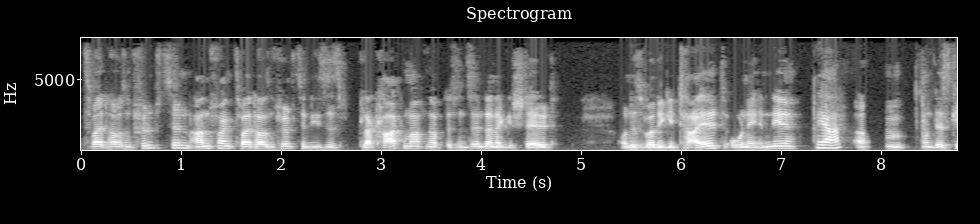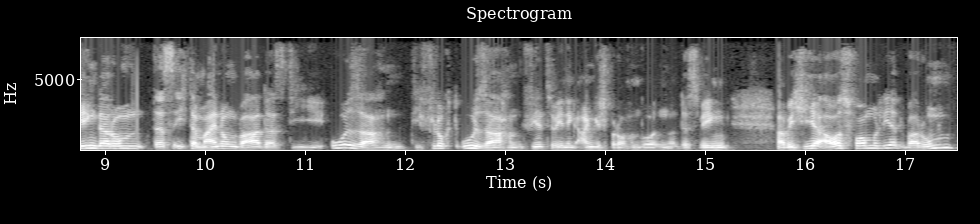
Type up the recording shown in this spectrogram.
2015, Anfang 2015 dieses Plakat gemacht und habe das ins Internet gestellt und es wurde geteilt ohne Ende. Ja. Ähm, und es ging darum, dass ich der Meinung war, dass die Ursachen, die Fluchtursachen viel zu wenig angesprochen wurden. Und deswegen habe ich hier ausformuliert, warum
